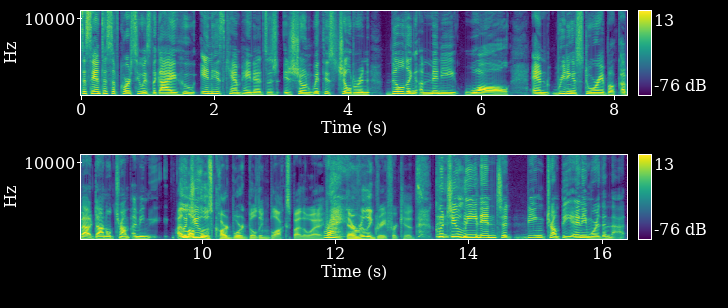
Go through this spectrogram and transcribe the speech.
DeSantis, of course, who is the guy who, in his campaign ads, is, is shown with his children building a mini wall and reading a storybook about Donald Trump. I mean, I love you, those cardboard building blocks, by the way. Right. They're really great for kids. Could you lean into being Trumpy any more than that?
